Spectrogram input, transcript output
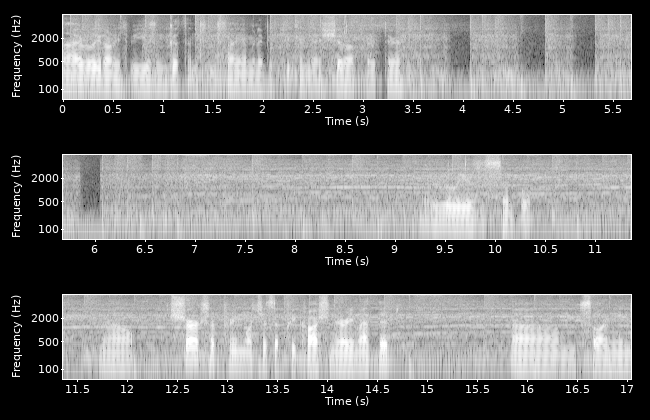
No, I really don't need to be using Guthan since I am going to be picking that shit up right there. It really is simple. Now, sharks are pretty much just a precautionary method. Um, so I mean,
